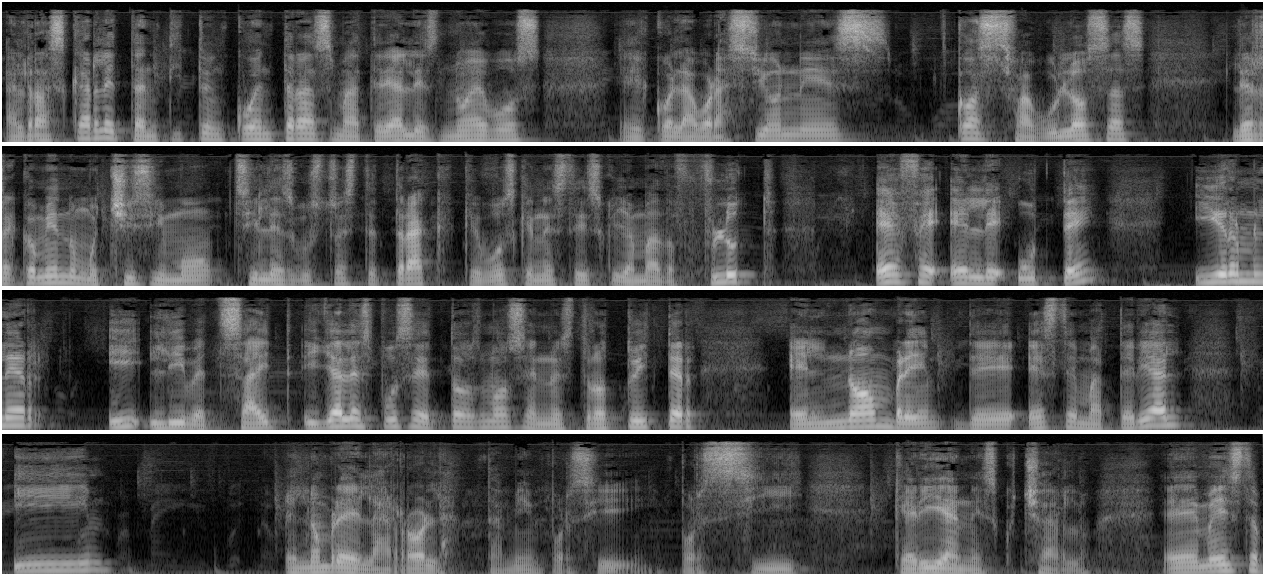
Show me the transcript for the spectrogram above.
al rascarle tantito encuentras materiales nuevos, eh, colaboraciones, cosas fabulosas. Les recomiendo muchísimo, si les gustó este track, que busquen este disco llamado Flute, F-L-U-T, Irmler y. Y ya les puse de todos modos en nuestro Twitter el nombre de este material y el nombre de la rola también por si, por si querían escucharlo. Eh, me dice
